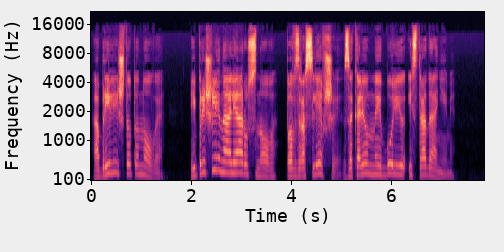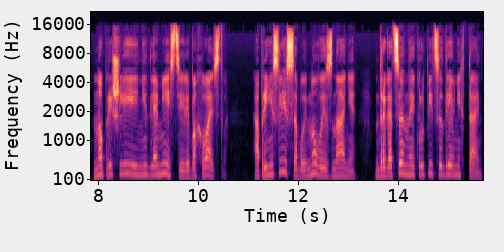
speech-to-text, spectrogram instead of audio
обрели что-то новое и пришли на Алиару снова, повзрослевшие, закаленные болью и страданиями. Но пришли не для мести или бахвальства, а принесли с собой новые знания, драгоценные крупицы древних тайн,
